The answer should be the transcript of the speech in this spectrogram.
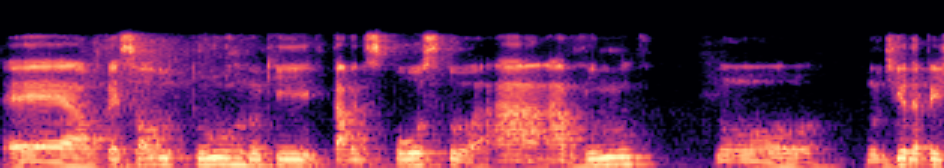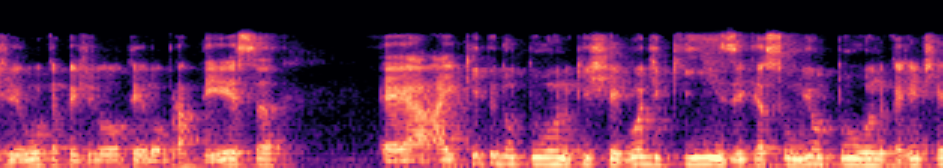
É, o pessoal do turno que estava disposto a, a vir no, no dia da PGU, que a PGU alterou para terça, é, a equipe do turno que chegou de 15, que assumiu o turno, que a gente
